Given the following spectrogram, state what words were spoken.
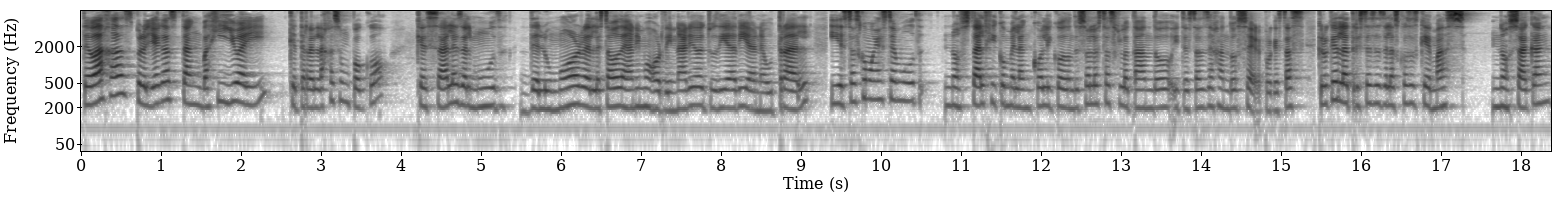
te bajas, pero llegas tan bajillo ahí que te relajas un poco, que sales del mood, del humor, el estado de ánimo ordinario de tu día a día, neutral, y estás como en este mood nostálgico, melancólico, donde solo estás flotando y te estás dejando ser, porque estás, creo que la tristeza es de las cosas que más nos sacan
